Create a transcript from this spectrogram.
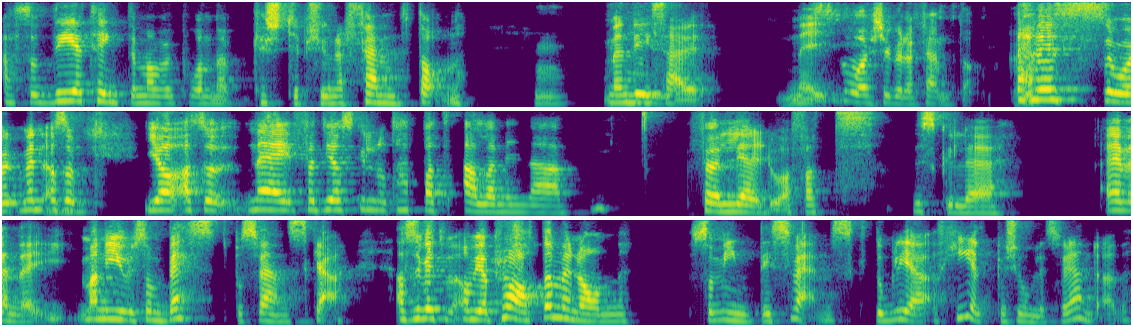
Alltså det tänkte man väl på när, kanske typ 2015. Mm. Men det är så här, nej. Så 2015. Det är så, men alltså, ja, alltså, nej, för att jag skulle nog tappat alla mina följare då för att det skulle, jag vet inte, man är ju som bäst på svenska. Alltså vet, om jag pratar med någon som inte är svensk, då blir jag helt personlighetsförändrad.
